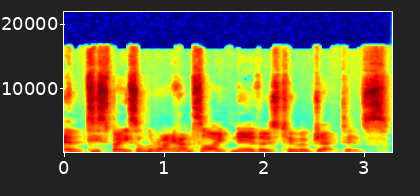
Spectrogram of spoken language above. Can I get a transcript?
empty space on the right hand side near those two objectives.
